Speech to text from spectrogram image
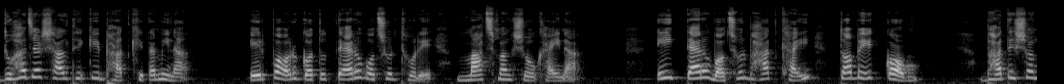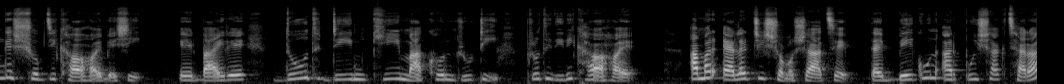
দু হাজার সাল থেকে ভাত খেতামই না। এরপর গত ১৩ বছর ধরে মাছ মাংসও খাই না। এই ১৩ বছর ভাত খাই, তবে কম। ভাতের সঙ্গে সবজি খাওয়া হয় বেশি। এর বাইরে দুধ, ডিম, ঘি, মাখন, রুটি প্রতিদিনই খাওয়া হয়। আমার অ্যালার্জির সমস্যা আছে, তাই বেগুন আর পুঁই শাক ছাড়া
